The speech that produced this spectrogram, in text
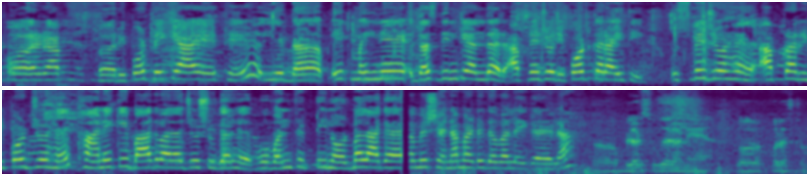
और आप अ, रिपोर्ट लेके आए थे ये द, एक महीने दस दिन के अंदर आपने जो रिपोर्ट कराई थी उसमें जो है आपका रिपोर्ट जो है खाने के बाद वाला जो शुगर है वो 150 नॉर्मल आ गया તમે શેના માટે દવા લઈ ગયેલા બ્લડ સુગર અને કો- કોલેસ્ટ્રોલ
